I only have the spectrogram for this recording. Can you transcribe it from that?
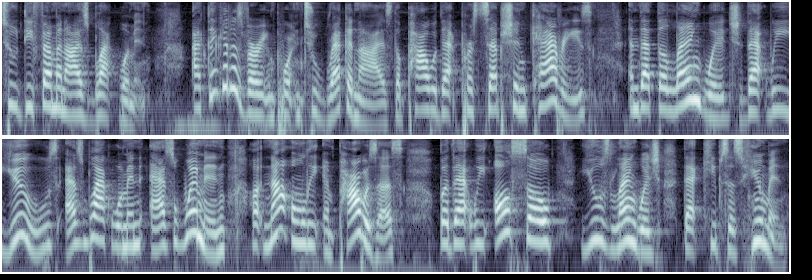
to defeminize black women. I think it is very important to recognize the power that perception carries and that the language that we use as black women, as women, uh, not only empowers us, but that we also use language that keeps us human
